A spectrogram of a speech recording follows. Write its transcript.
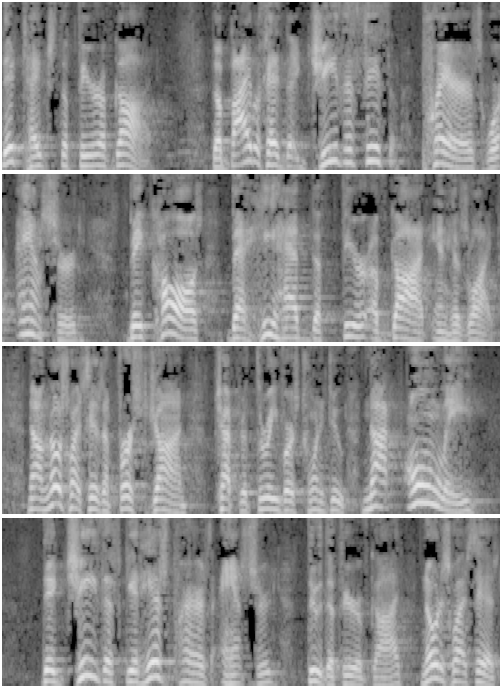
it takes the fear of God. The Bible said that Jesus' prayers were answered because that he had the fear of God in his life. Now notice what it says in 1 John chapter 3 verse 22. Not only did Jesus get his prayers answered through the fear of God, notice what it says,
